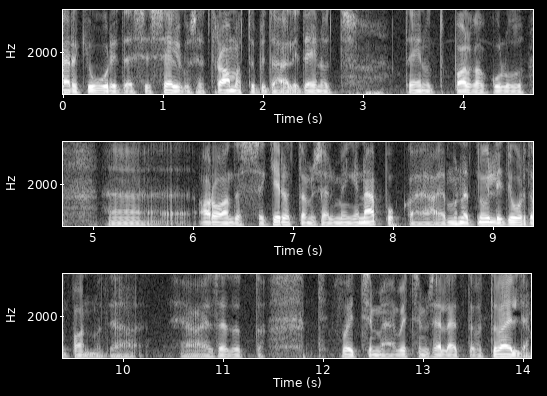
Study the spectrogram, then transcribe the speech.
järgi uurides siis selgus, et raamatupidaja oli teinud, teinud palgakulu äh, aruandesse kirjutamisel mingi näpuka ja, ja mõned nullid juurde pannud ja ja, ja seetõttu võtsime, võtsime selle ettevõtte välja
